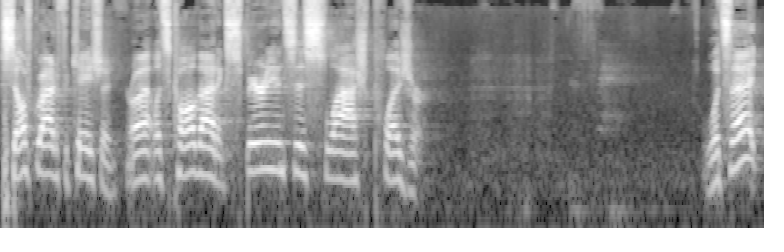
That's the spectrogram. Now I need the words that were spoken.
Self gratification, right? Let's call that experiences slash pleasure. What's that?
